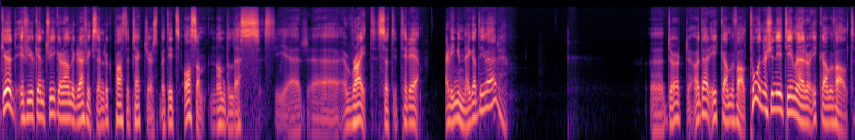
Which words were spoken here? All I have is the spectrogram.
good if you can tweak around the graphics and look past the textures, but it's awesome nonetheless, sier uh, Right73. Er det ingen negative her? Uh, dirt Og det er ikke anbefalt. 229 timer og ikke anbefalt.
